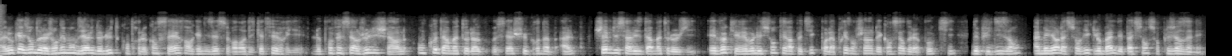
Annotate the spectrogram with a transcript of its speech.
À l'occasion de la Journée mondiale de lutte contre le cancer organisée ce vendredi 4 février, le professeur Julie Charles, oncodermatologue au CHU Grenoble-Alpes, chef du service dermatologie, évoque les révolutions thérapeutiques pour la prise en charge des cancers de la peau qui, depuis 10 ans, améliorent la survie globale des patients sur plusieurs années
